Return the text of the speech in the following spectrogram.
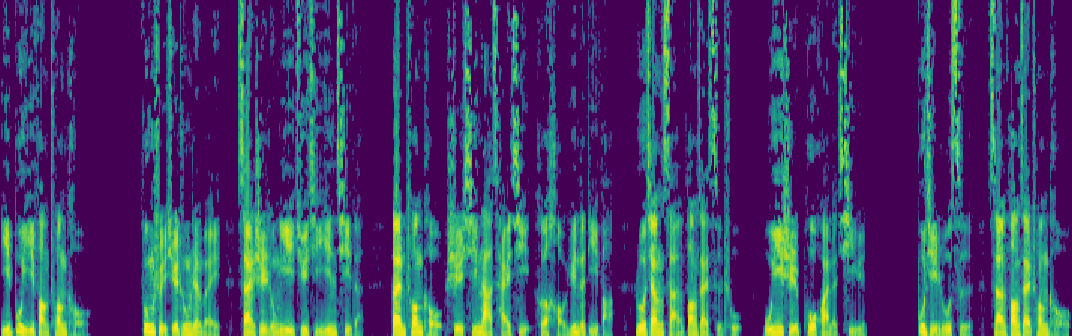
一步一放窗口。风水学中认为，伞是容易聚集阴气的，但窗口是吸纳财气和好运的地方。若将伞放在此处，无疑是破坏了气运。不仅如此，伞放在窗口，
